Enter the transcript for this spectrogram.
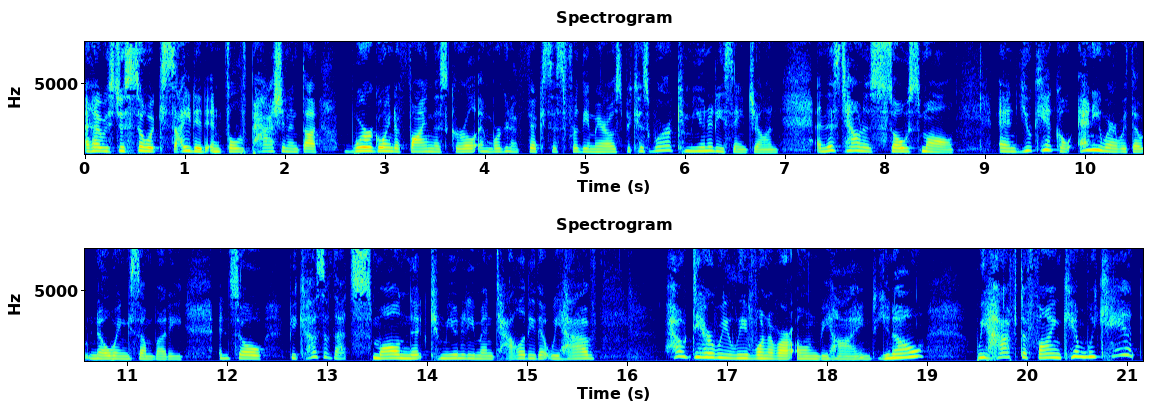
And I was just so excited and full of passion and thought, we're going to find this girl and we're going to fix this for the Ameros because we're a community, St. John. And this town is so small and you can't go anywhere without knowing somebody. And so, because of that small knit community mentality that we have, how dare we leave one of our own behind? You know, we have to find Kim. We can't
